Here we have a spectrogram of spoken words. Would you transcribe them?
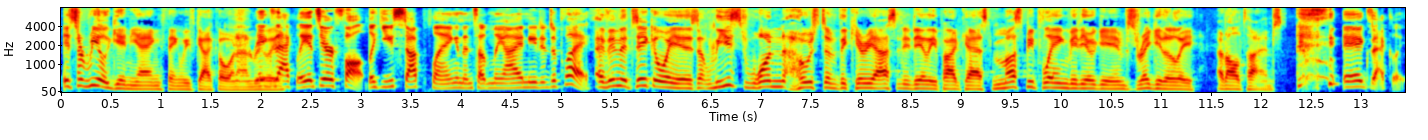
It's a real yin yang thing we've got going on, really. Exactly. It's your fault. Like you stopped playing and then suddenly I needed to play. I think the takeaway is at least one host of the Curiosity Daily podcast must be playing video games regularly at all times. exactly.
